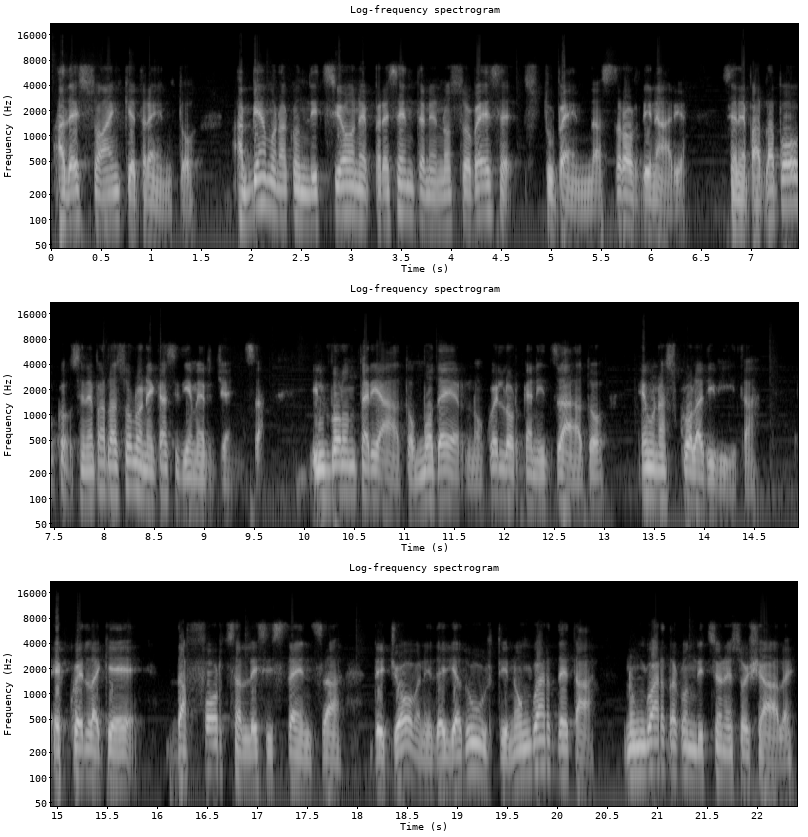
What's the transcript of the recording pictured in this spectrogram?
adesso anche Trento. Abbiamo una condizione presente nel nostro paese stupenda, straordinaria. Se ne parla poco, se ne parla solo nei casi di emergenza. Il volontariato moderno, quello organizzato, è una scuola di vita, è quella che dà forza all'esistenza dei giovani, degli adulti, non guarda età, non guarda condizione sociale,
